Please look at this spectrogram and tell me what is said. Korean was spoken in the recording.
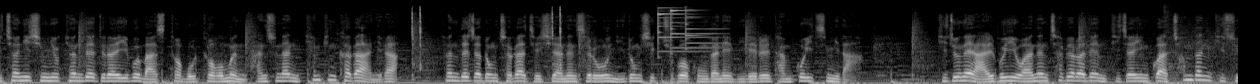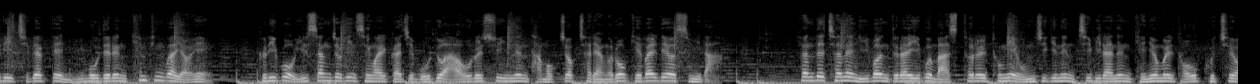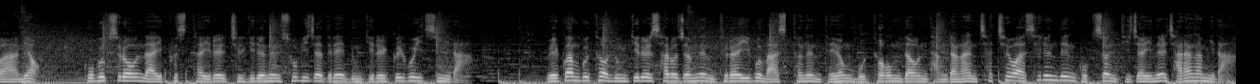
2026 현대 드라이브 마스터 모터홈은 단순한 캠핑카가 아니라 현대자동차가 제시하는 새로운 이동식 주거 공간의 미래를 담고 있습니다. 기존의 RV와는 차별화된 디자인과 첨단 기술이 집약된 이 모델은 캠핑과 여행, 그리고 일상적인 생활까지 모두 아우를 수 있는 다목적 차량으로 개발되었습니다. 현대차는 이번 드라이브 마스터를 통해 움직이는 집이라는 개념을 더욱 구체화하며 고급스러운 라이프 스타일을 즐기려는 소비자들의 눈길을 끌고 있습니다. 외관부터 눈길을 사로잡는 드라이브 마스터는 대형 모터홈다운 당당한 차체와 세련된 곡선 디자인을 자랑합니다.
